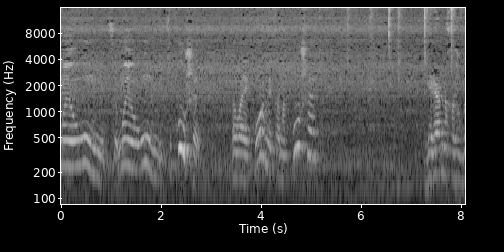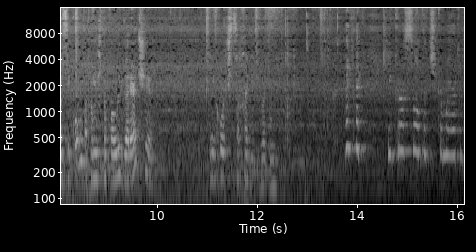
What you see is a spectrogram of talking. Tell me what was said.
Моя умница, моя умница. Кушай. Давай кормик, она кушает. Я реально хожу босиком, потому что полы горячие. Не хочется ходить в этом. И красоточка моя тут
